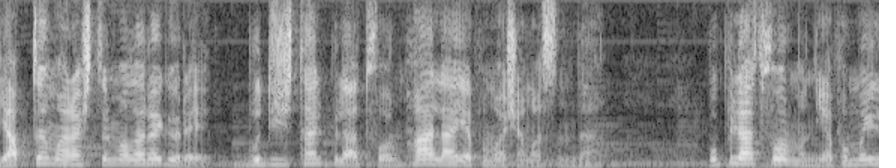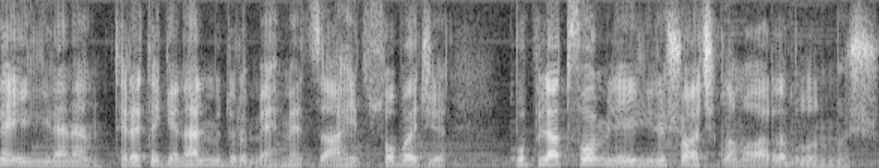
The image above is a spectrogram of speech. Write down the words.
Yaptığım araştırmalara göre bu dijital platform hala yapım aşamasında. Bu platformun yapımıyla ilgilenen TRT Genel Müdürü Mehmet Zahit Sobacı bu platform ile ilgili şu açıklamalarda bulunmuş.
